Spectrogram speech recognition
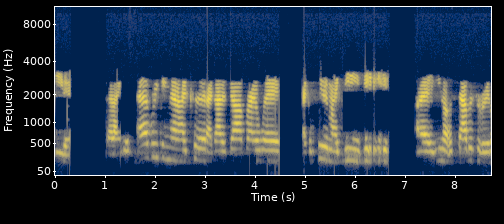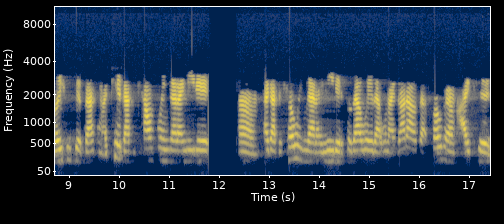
needed. That I did everything that I could. I got a job right away. I completed my GED. I, you know, established a relationship back with my kid, got the counseling that I needed. Um, I got the healing that I needed so that way that when I got out of that program, I could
